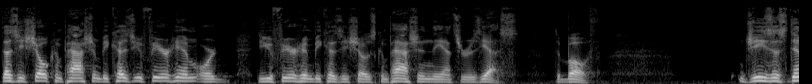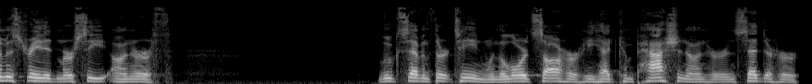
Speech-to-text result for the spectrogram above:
does he show compassion because you fear him or do you fear him because he shows compassion? The answer is yes to both. Jesus demonstrated mercy on earth. Luke 7:13 when the Lord saw her he had compassion on her and said to her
